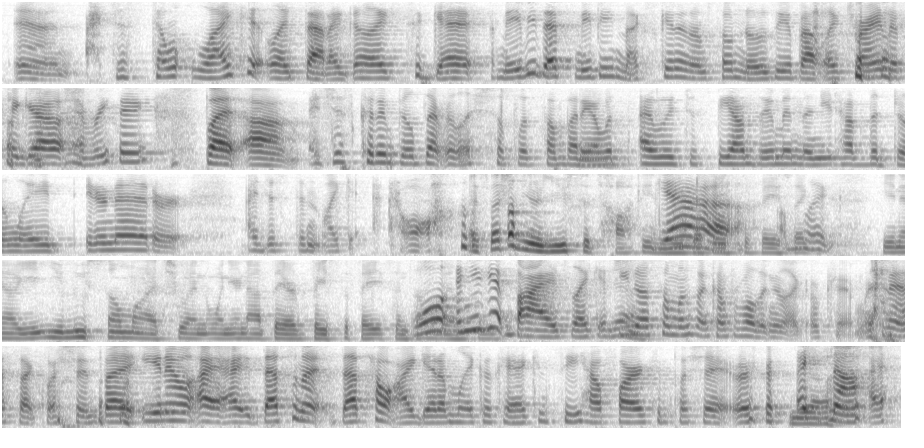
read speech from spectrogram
and I just don't like it like that. I like to get maybe that's me being Mexican, and I'm so nosy about like trying to figure out everything, but um, I just couldn't build that relationship with somebody. I would I would just be on Zoom, and then you'd have the delayed internet, or I just didn't like it at all. Especially you're used to talking to Yeah. people face to face. I'm Like, like- You know, you, you lose so much when, when you're not there face to face and Well, and you get vibes. Like if Yeah. you know someone's uncomfortable, then you're like, okay, I'm not gonna ask that question. But you know, I, I that's when I that's how I get. I'm like, okay, I can see how far I can push it, or like Yeah. not.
